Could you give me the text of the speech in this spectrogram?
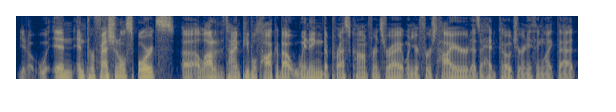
you know, in in professional sports, uh, a lot of the time people talk about winning the press conference, right? When you're first hired as a head coach or anything like that.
